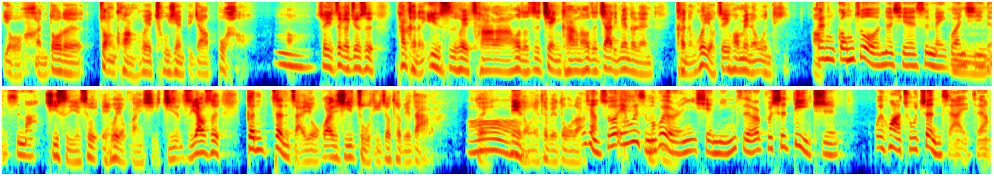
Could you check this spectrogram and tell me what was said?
有很多的状况会出现比较不好，嗯，所以这个就是他可能运势会差啦，或者是健康，或者家里面的人可能会有这一方面的问题。跟工作那些是没关系的，是吗？其实也是也会有关系，只只要是跟正宅有关系，主题就特别大了，对，内容也特别多了。我想说，哎，为什么会有人写名字而不是地址，会画出正宅这样？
